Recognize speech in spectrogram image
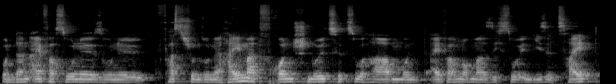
Und dann einfach so eine, so eine, fast schon so eine Heimatfront-Schnulze zu haben und einfach nochmal sich so in diese Zeit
